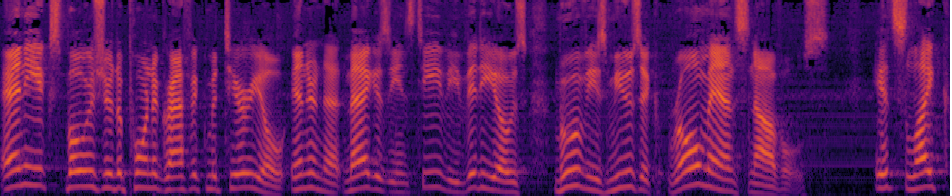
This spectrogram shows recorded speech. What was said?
Any exposure to pornographic material, internet, magazines, TV, videos, movies, music, romance novels, it's like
